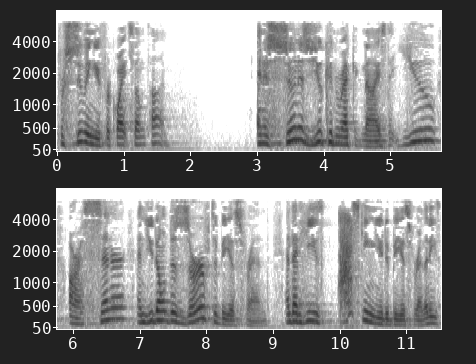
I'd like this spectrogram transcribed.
pursuing you for quite some time. And as soon as you can recognize that you are a sinner and you don't deserve to be His friend, and that He's asking you to be His friend, that He's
